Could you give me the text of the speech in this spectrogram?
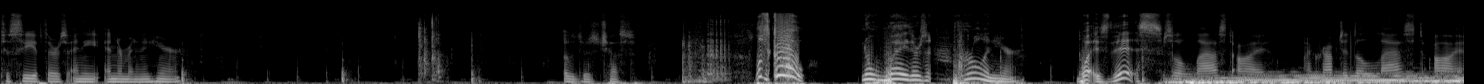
to see if there's any Enderman in here. Oh, there's a chest. Let's go! No way, there's a pearl in here. What is this? There's the last eye. I crafted the last eye.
